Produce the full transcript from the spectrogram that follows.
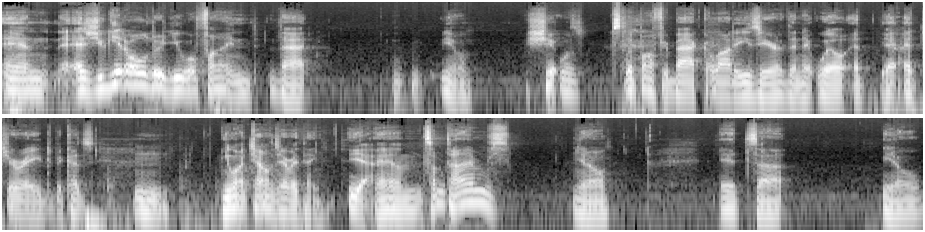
and as you get older you will find that you know shit will slip off your back a lot easier than it will at Yeah. at your age because you want to challenge everything Yeah. and sometimes, you know, it's uh you know,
